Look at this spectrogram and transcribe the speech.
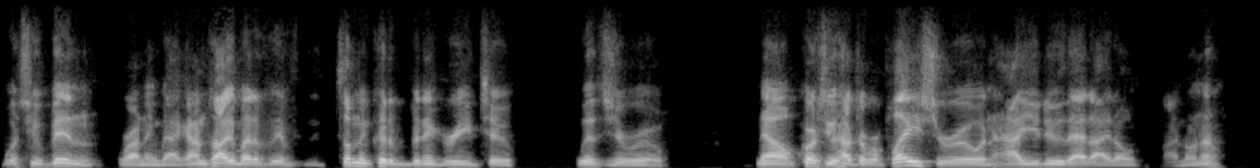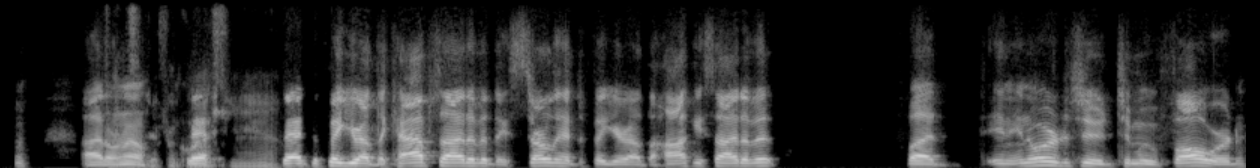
what you've been running back. I'm talking about if, if something could have been agreed to with Giroux. Now, of course, you have to replace Giroux, and how you do that, I don't, I don't know. I don't That's know. different question. They, yeah. They had to figure out the cap side of it. They certainly had to figure out the hockey side of it. But in, in order to to move forward,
